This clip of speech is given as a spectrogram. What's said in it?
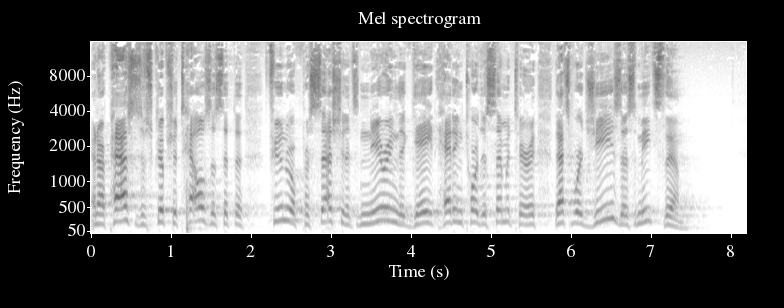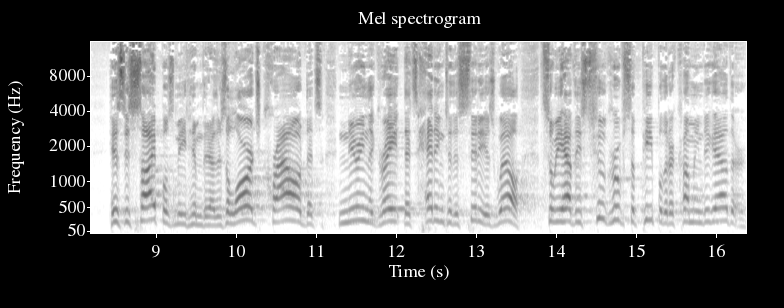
And our passage of scripture tells us that the funeral procession, it's nearing the gate, heading toward the cemetery. That's where Jesus meets them. His disciples meet him there. There's a large crowd that's nearing the gate that's heading to the city as well. So we have these two groups of people that are coming together.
